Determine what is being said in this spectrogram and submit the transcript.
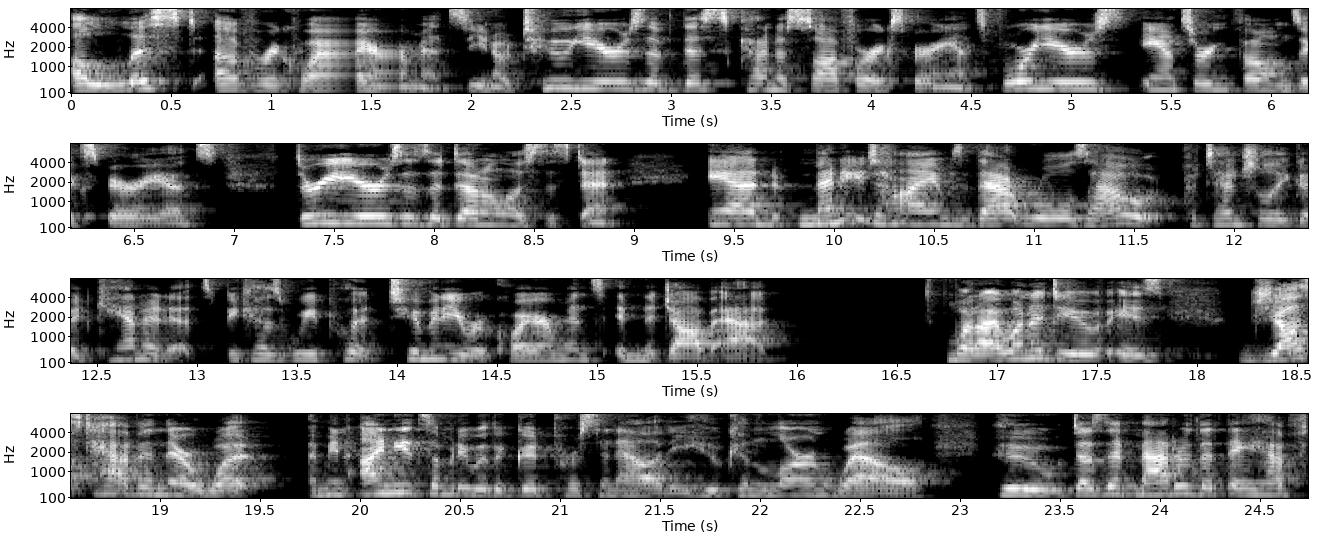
a list of requirements you know two years of this kind of software experience four years answering phones experience three years as a dental assistant. And many times that rules out potentially good candidates because we put too many requirements in the job ad. What i want to do is just have in there what I mean, I need somebody with a good personality who can learn well, who doesn't matter that they have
